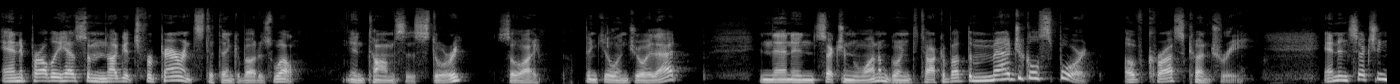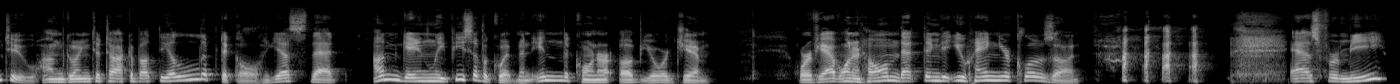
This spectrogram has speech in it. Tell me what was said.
And it probably has some nuggets for parents to think about as well in Thomas's story. So I think you'll enjoy that. And then in section one, I'm going to talk about the magical sport of cross country. And in section two, I'm going to talk about the elliptical. Yes, that ungainly piece of equipment in the corner of your gym. Or if you have one at home, that thing that you hang your clothes on. As for me,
